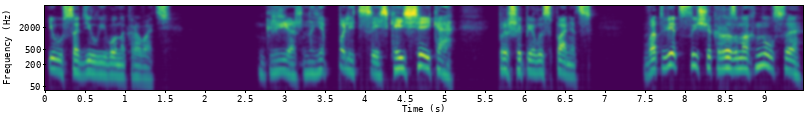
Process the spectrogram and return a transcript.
и усадил его на кровать. «Грязная полицейская сейка!» – прошипел испанец. В ответ сыщик размахнулся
